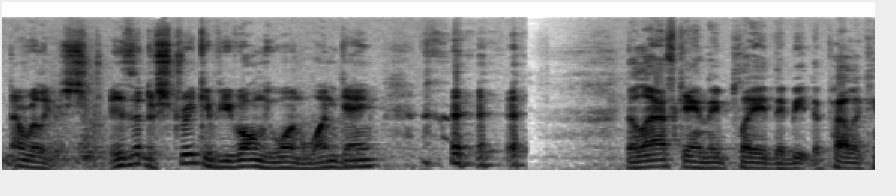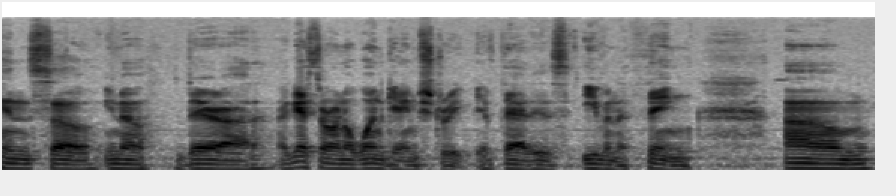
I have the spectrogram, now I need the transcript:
not really. Is it a streak if you've only won one game? the last game they played, they beat the Pelicans. So you know they're uh, I guess they're on a one game streak, if that is even a thing. Um,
